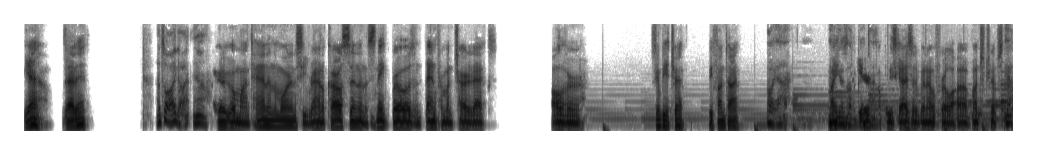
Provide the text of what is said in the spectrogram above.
yeah, is that it? That's all I got. Yeah. I gotta go Montana in the morning to see Randall Carlson and the Snake Bros and Ben from Uncharted X. Oliver. It's gonna be a trip. Be a fun time. Oh yeah. Yeah, Mike, you guys have a Peter, great a time. couple of these guys have been out for a, lo- a bunch of trips now.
